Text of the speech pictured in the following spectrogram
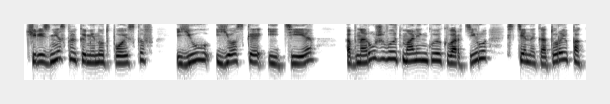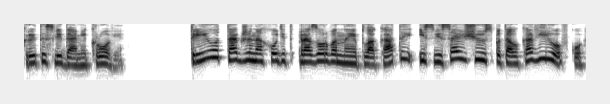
Через несколько минут поисков Ю, Йоска и Тия обнаруживают маленькую квартиру, стены которой покрыты следами крови. Трио также находит разорванные плакаты и свисающую с потолка веревку,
